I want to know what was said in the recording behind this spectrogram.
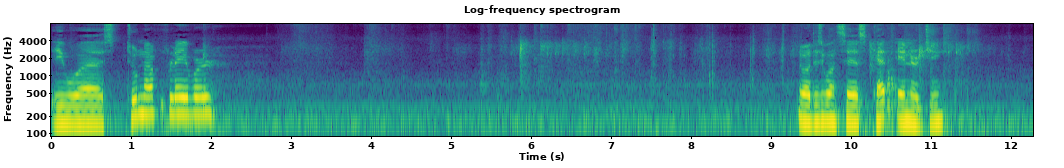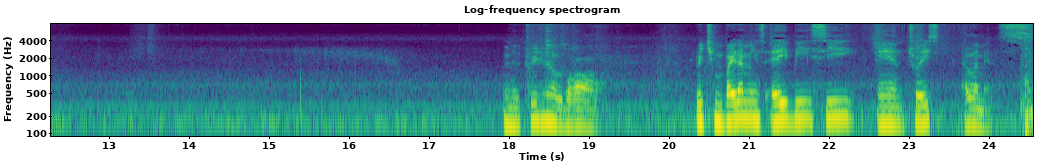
it was tuna flavor. Oh, this one says cat energy. Nutritional bar. Rich in vitamins A, B, C, and trace elements.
